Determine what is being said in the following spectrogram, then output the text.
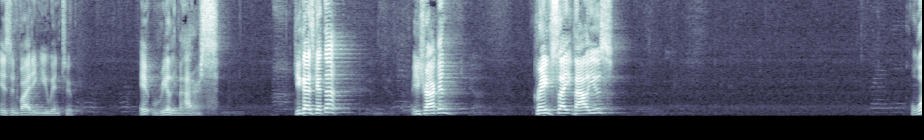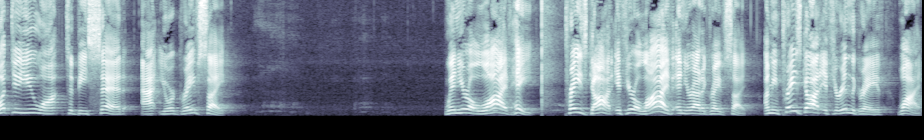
is inviting you into. It really matters. Do you guys get that? Are you tracking? Gravesite values. What do you want to be said at your gravesite? When you're alive, hey, praise God if you're alive and you're at a gravesite. I mean, praise God if you're in the grave. Why?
